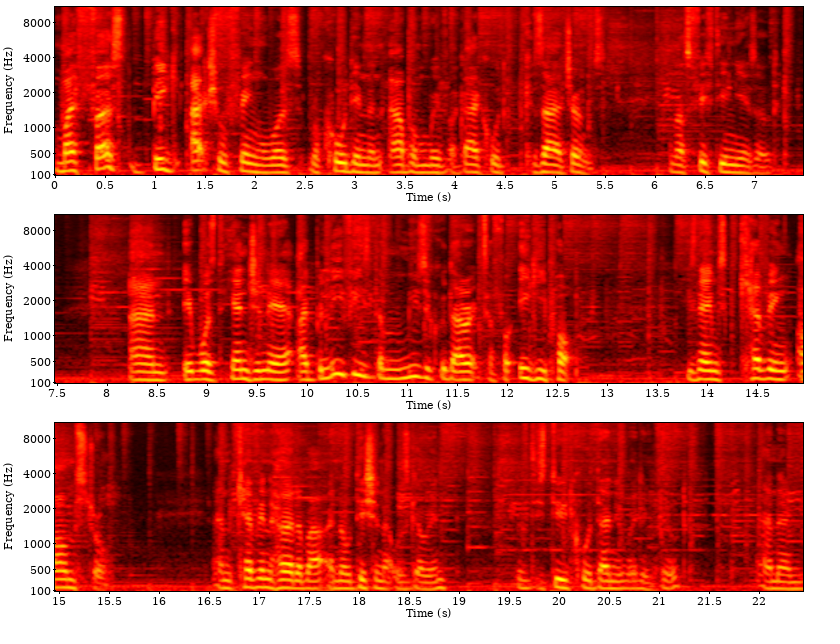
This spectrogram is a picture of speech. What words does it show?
My first big actual thing was recording an album with a guy called Keziah Jones when I was 15 years old. And it was the engineer, I believe he's the musical director for Iggy Pop. His name's Kevin Armstrong. And Kevin heard about an audition that was going with this dude called Daniel Bedingfield. And then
